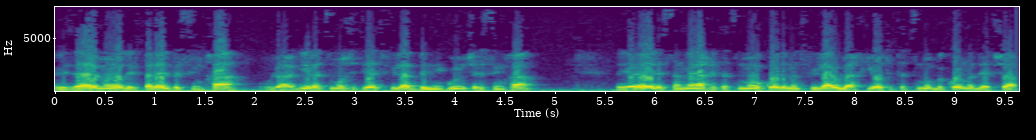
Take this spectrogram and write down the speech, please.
ולהיזהר מאוד להתפלל בשמחה, ולהרגיל עצמו שתהיה תפילה בניגון של שמחה, ויראה לשמח את עצמו קודם התפילה ולהחיות את עצמו בכל מדי אפשר,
